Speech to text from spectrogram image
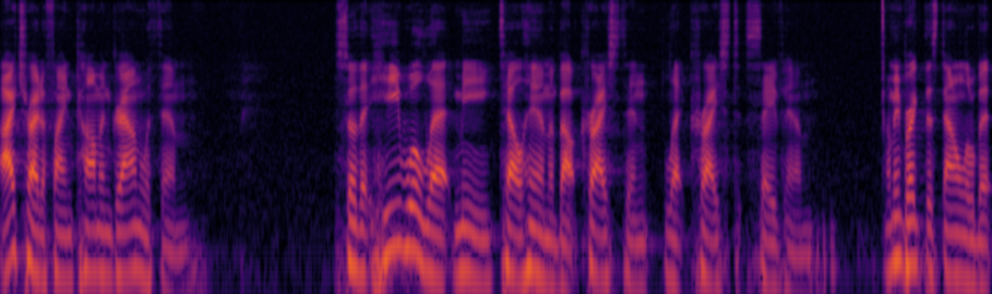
I try to find common ground with them so that he will let me tell him about Christ and let Christ save him. Let me break this down a little bit.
